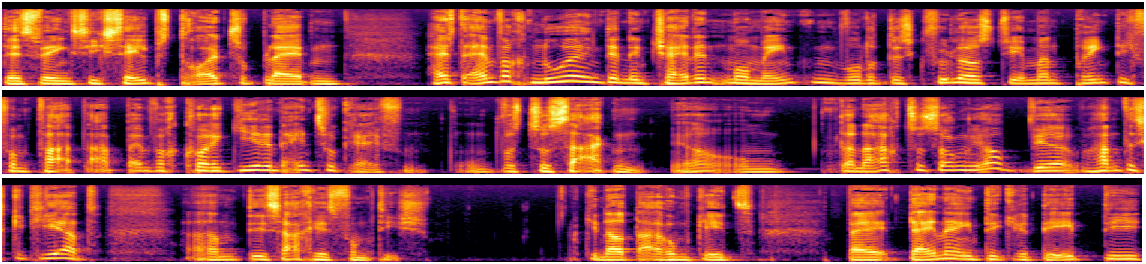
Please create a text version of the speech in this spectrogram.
Deswegen sich selbst treu zu bleiben, heißt einfach nur in den entscheidenden Momenten, wo du das Gefühl hast, jemand bringt dich vom Pfad ab, einfach korrigierend einzugreifen und was zu sagen, ja, um danach zu sagen, ja, wir haben das geklärt, ähm, die Sache ist vom Tisch. Genau darum geht's bei deiner Integrität, die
